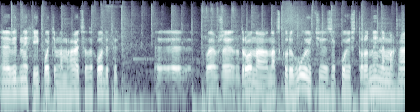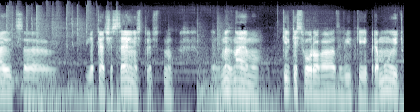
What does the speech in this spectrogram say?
е, від них, і потім намагаються заходити. Е, але вже з дрона нас коригують, з якої сторони намагаються, яка чисельність. Тобто, ну, ми знаємо кількість ворога, звідки прямують,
